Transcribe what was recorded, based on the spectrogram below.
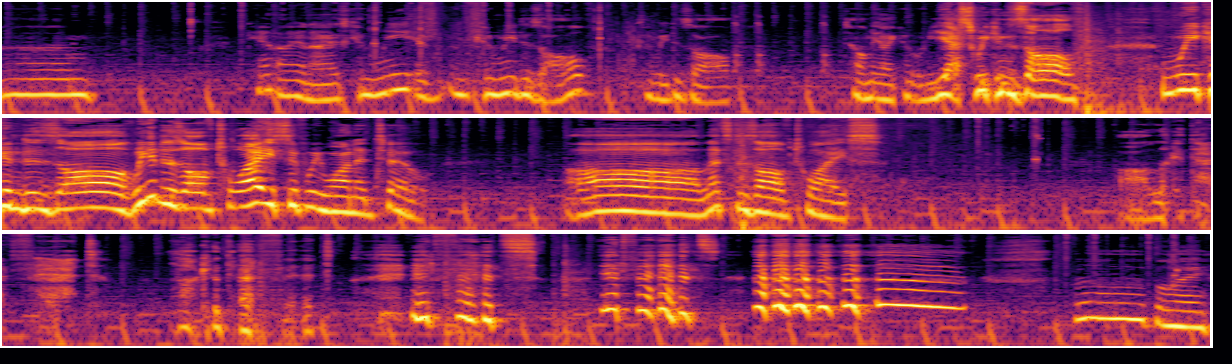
Um, can't ionize. Can we? Can we dissolve? Can we dissolve? Tell me I can. Yes, we can dissolve. We can dissolve. We can dissolve twice if we wanted to. Oh, let's dissolve twice. Oh, look at that fit. Look at that fit. It fits. It fits. oh boy.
